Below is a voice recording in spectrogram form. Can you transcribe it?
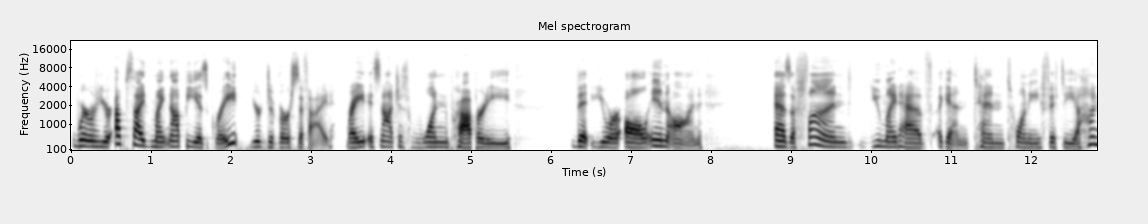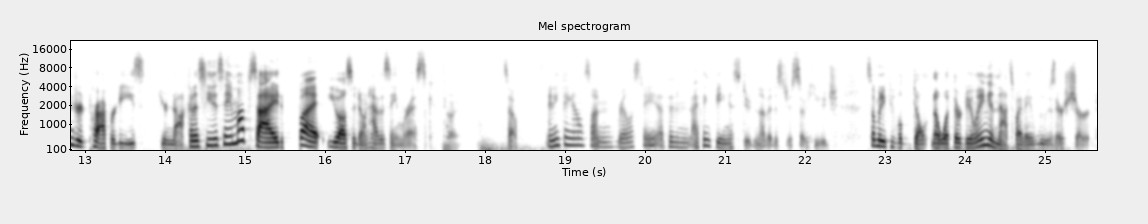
where your upside might not be as great, you're diversified, right? It's not just one property that you're all in on. As a fund, you might have, again, 10, 20, 50, 100 properties. You're not going to see the same upside, but you also don't have the same risk. Right. So, anything else on real estate other than I think being a student of it is just so huge. So many people don't know what they're doing, and that's why they lose their shirt.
